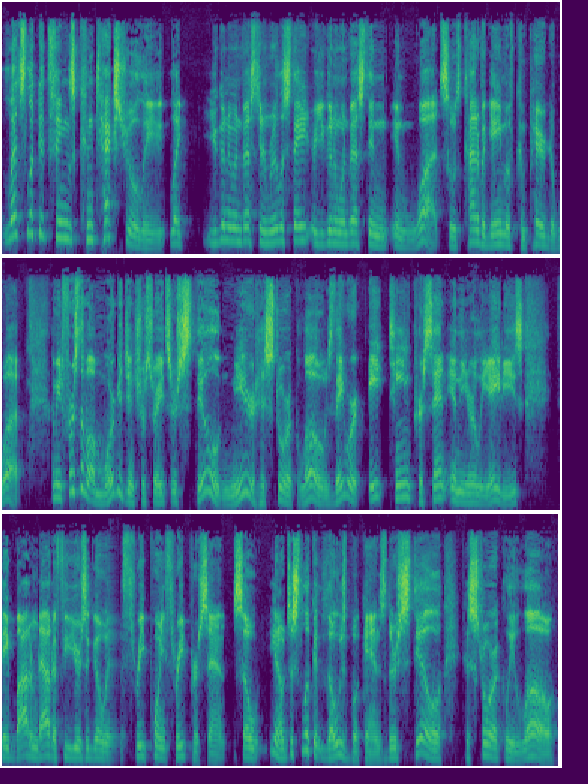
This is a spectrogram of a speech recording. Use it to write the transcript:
let's look at things contextually. Like, you're going to invest in real estate or you're going to invest in, in what? So it's kind of a game of compared to what. I mean, first of all, mortgage interest rates are still near historic lows. They were 18% in the early 80s they bottomed out a few years ago at 3.3%. So, you know, just look at those bookends. They're still historically low.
